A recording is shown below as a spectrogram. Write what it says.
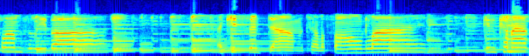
clumsily botched. A kid sent down the telephone line can come out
